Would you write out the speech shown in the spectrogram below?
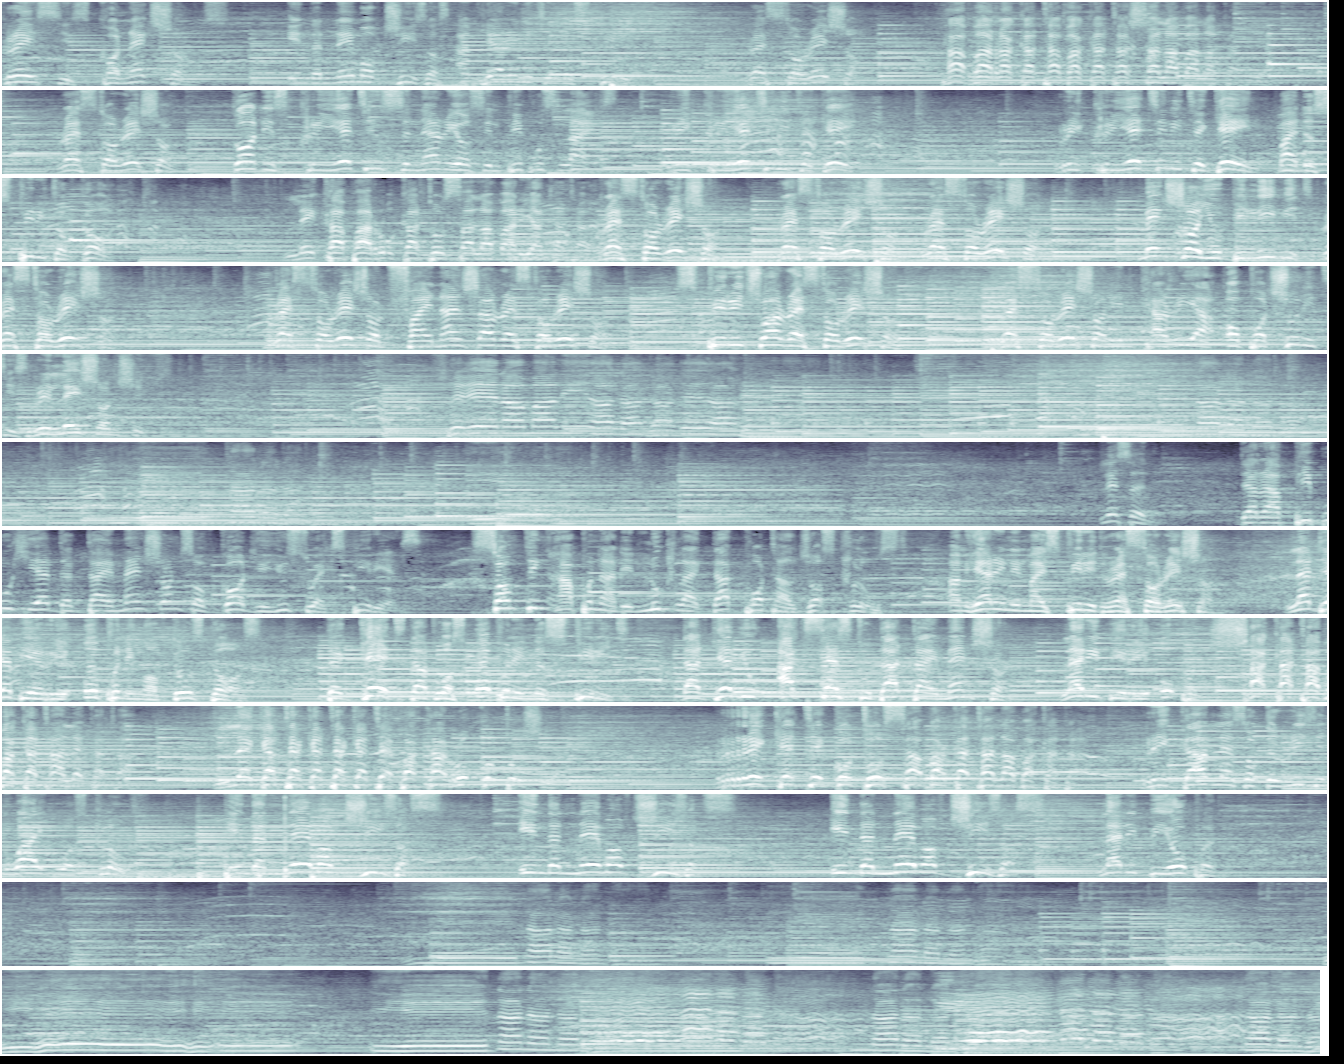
Graces. Connections. In the name of Jesus. I'm hearing it in the spirit. Restoration. Restoration. God is creating scenarios in people's lives. Recreating it again recreating it again by the Spirit of God. Restoration, restoration, restoration. Make sure you believe it. Restoration, restoration, financial restoration, spiritual restoration, restoration in career, opportunities, relationships. Listen, there are people here, the dimensions of God you used to experience. Something happened and it looked like that portal just closed. I'm hearing in my spirit restoration. Let there be a reopening of those doors. The gate that was open in the spirit that gave you access to that dimension Let it be reopened. Shakata bakata lekata. Lekata kata kata bakarokotoshia. Rekete koto sabakata labakata. Regardless of the reason why it was closed. In the name of Jesus. In the name of Jesus. In the name of Jesus. Let it be open. Yeah, na na na na. Yeah, na na na. Yeah, yeah, na na na na. Na na na na. Na na na na.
